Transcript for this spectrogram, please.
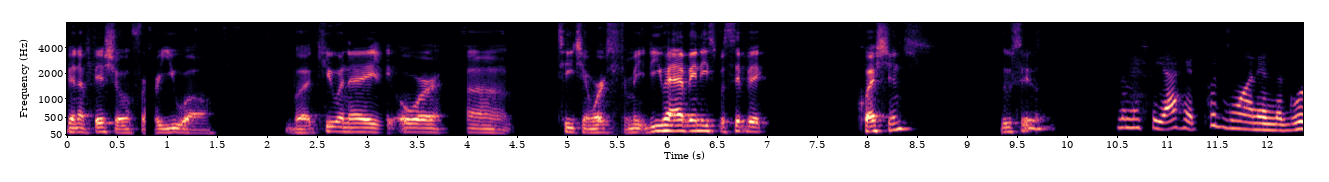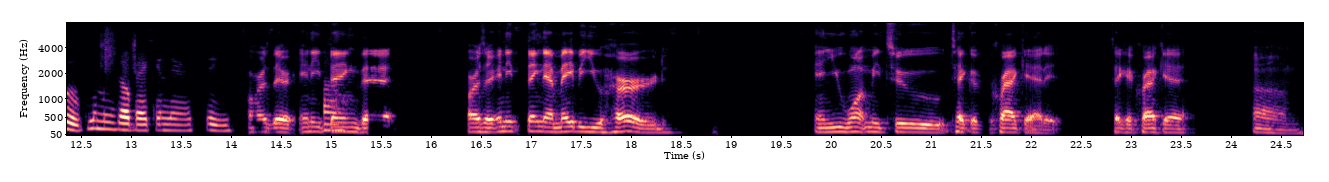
beneficial for you all. But Q and A or um, teaching works for me. Do you have any specific questions, Lucille? Let me see. I had put one in the group. Let me go back in there and see. Or is there anything uh, that, or is there anything that maybe you heard, and you want me to take a crack at it? Take a crack at um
